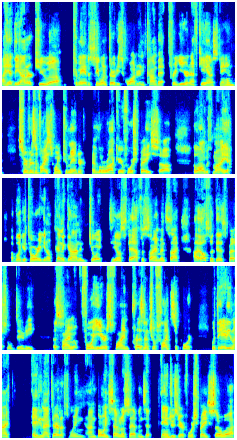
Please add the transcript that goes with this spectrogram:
I had the honor to uh, command a C 130 squadron in combat for a year in Afghanistan, serve as a vice wing commander at Little Rock Air Force Base, uh, along with my uh, obligatory, you know, Pentagon and joint, you know, staff assignments. I, I also did a special duty assignment, four years flying presidential flight support with the 89th, 89th Airlift Wing on Boeing 707s at Andrews Air Force Base. So uh,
